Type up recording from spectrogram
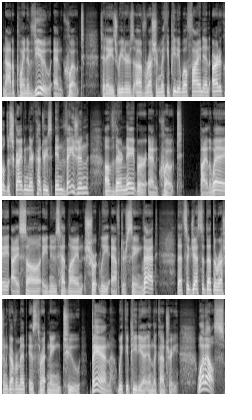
not a point of view, end quote. Today's readers of Russian Wikipedia will find an article describing their country's invasion of their neighbor, end quote. By the way, I saw a news headline shortly after seeing that that suggested that the Russian government is threatening to ban Wikipedia in the country. What else?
